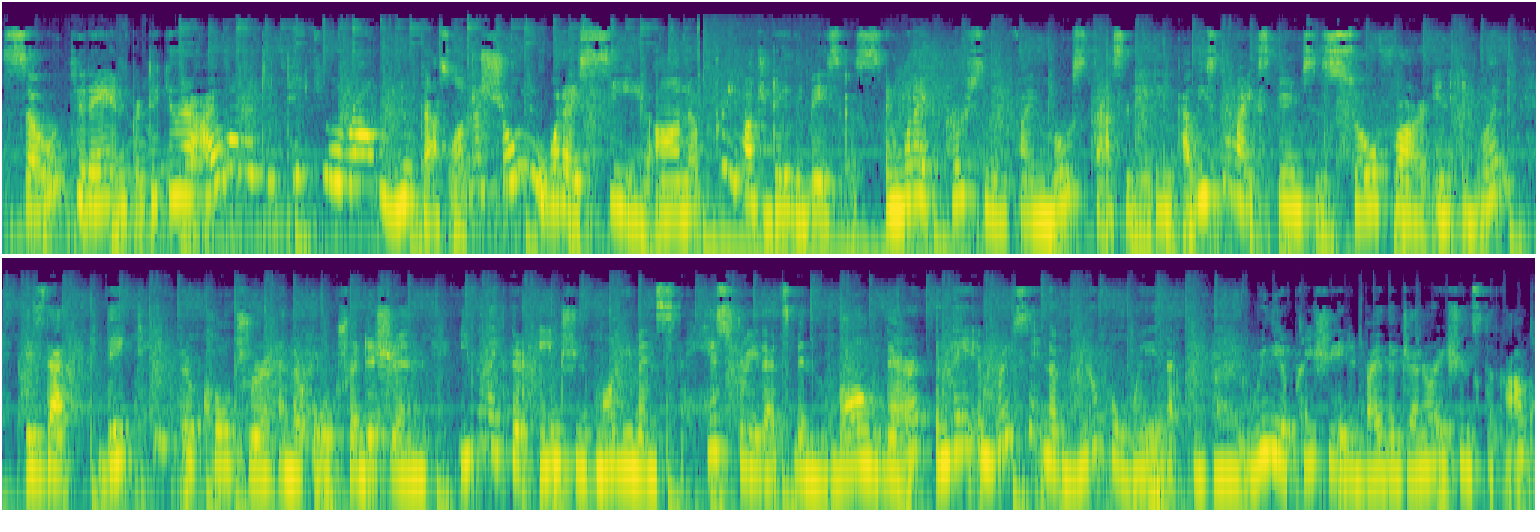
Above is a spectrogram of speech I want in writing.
So today in particular, I wanted to take you around Newcastle and just show you what I see on a pretty much daily basis. And what I personally find most fascinating, at least through my experiences so far in England, is that they take their culture and their old tradition, even like their ancient monuments, history that's been long there, and they embrace it in a beautiful way that can be really appreciated by the generations to come.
